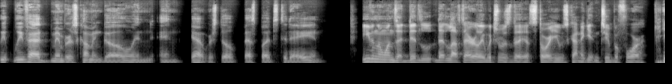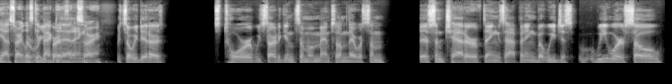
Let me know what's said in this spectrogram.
we, we've had members come and go and and yeah we're still best buds today and even the ones that did that left early, which was the story he was kind of getting to before. Yeah. Sorry. Let's get back to that. thing. Sorry. So we did our tour we started getting some momentum there was some there's some chatter of things happening but we just we were so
